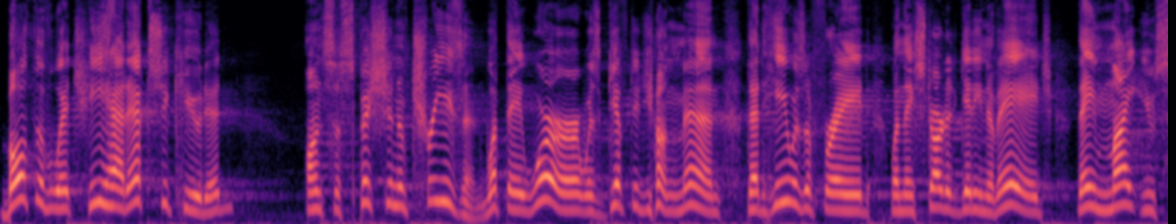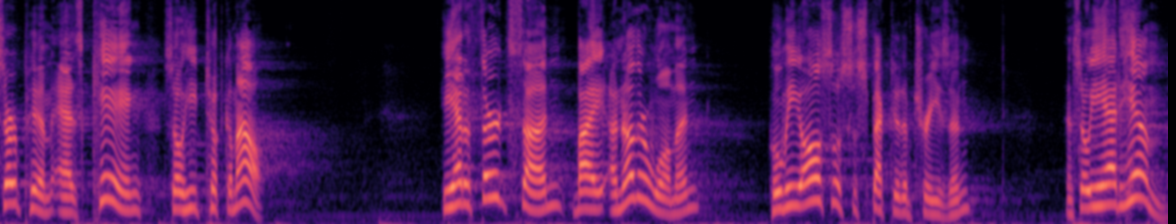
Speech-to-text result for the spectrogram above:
both of which he had executed on suspicion of treason. What they were was gifted young men that he was afraid when they started getting of age, they might usurp him as king, so he took them out. He had a third son by another woman whom he also suspected of treason, and so he had him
